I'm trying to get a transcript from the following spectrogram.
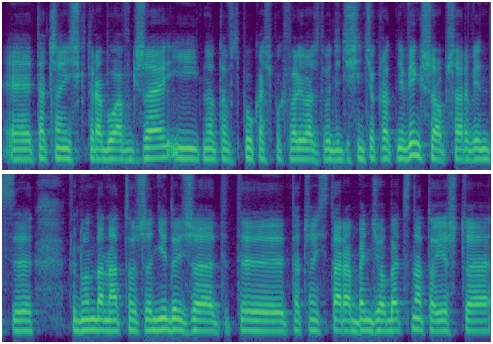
e, ta część, która była w grze i no to spółka się pochwaliła, że to będzie dziesięciokrotnie większy obszar, więc y, wygląda na to, że nie dość, że ta część stara będzie obecna, to jeszcze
